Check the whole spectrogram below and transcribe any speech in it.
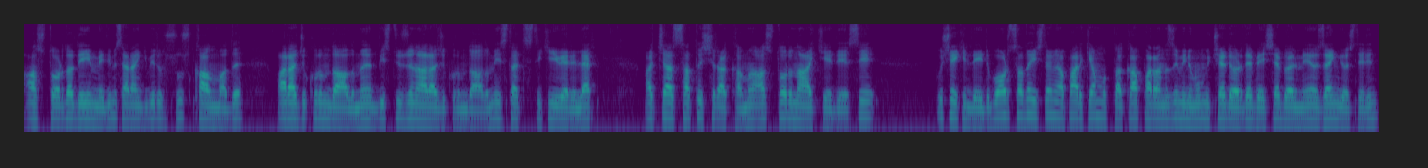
Astor'da değinmediğimiz herhangi bir husus kalmadı. Aracı kurum dağılımı, BIST 100'ün aracı kurum dağılımı, istatistiki veriler, açığa satış rakamı, Astor'un AKD'si bu şekildeydi. Borsada işlem yaparken mutlaka paranızı minimum 3'e 4'e 5'e bölmeye özen gösterin.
